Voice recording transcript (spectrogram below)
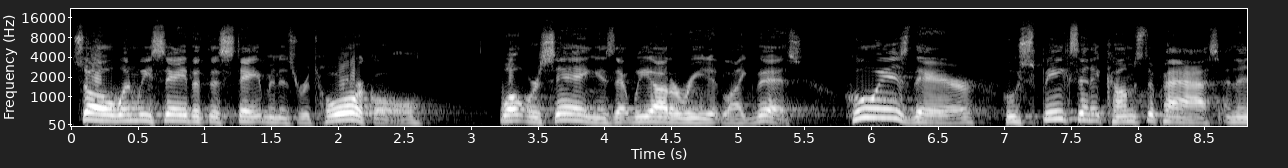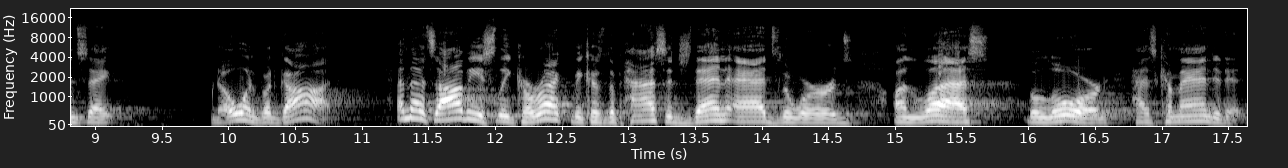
So, when we say that this statement is rhetorical, what we're saying is that we ought to read it like this Who is there who speaks and it comes to pass, and then say, No one but God? And that's obviously correct because the passage then adds the words, unless the Lord has commanded it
